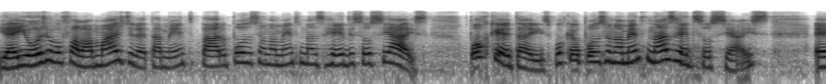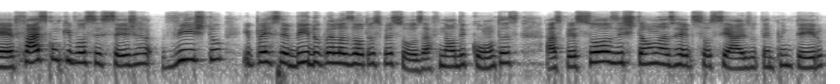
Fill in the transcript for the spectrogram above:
E aí hoje eu vou falar mais diretamente para o posicionamento nas redes sociais. Por que, Thaís? Porque o posicionamento nas redes sociais é, faz com que você seja visto e percebido pelas outras pessoas. Afinal de contas, as pessoas estão nas redes sociais o tempo inteiro.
